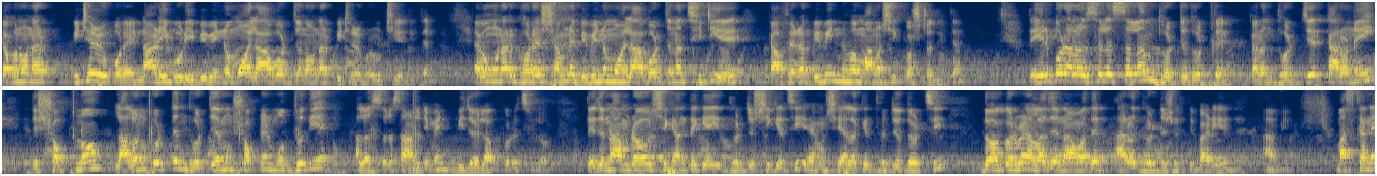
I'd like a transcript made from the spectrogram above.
তখন ওনার পিঠের উপরে নাড়ি বুড়ি, বিভিন্ন ময়লা আবর্জনা ওনার পিঠের উপরে উঠিয়ে দিতেন এবং ওনার ঘরের সামনে বিভিন্ন ময়লা আবর্জনা ছিটিয়ে কাফেরা বিভিন্ন মানসিক কষ্ট দিতেন। এরপর আল্লাহাল্লাম ধৈর্য ধরতেন। কারণ ধৈর্যের কারণেই যে স্বপ্ন লালন করতেন, ধৈর্য এবং স্বপ্নের মধ্য দিয়ে আল্লাহ সাল্লাম আলটিমেট বিজয় লাভ করেছিল। তো এই জন্য আমরাও সেখান থেকেই ধৈর্য শিখেছি এবং সে আলোকে ধৈর্য ধরছি। দোয়া করবেন আল্লাহ যেন আমাদের আরও ধৈর্য শক্তি বাড়িয়ে দেয়। আমি মাঝখানে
